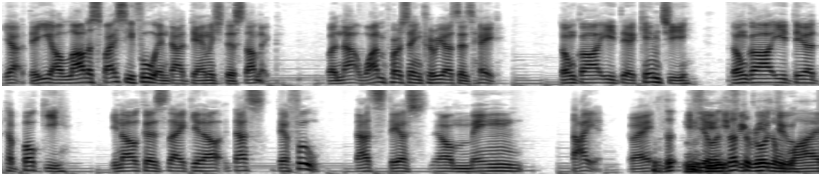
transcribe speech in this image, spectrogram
Yeah, they eat a lot of spicy food and that damage their stomach. But not one person in Korea says, hey, don't go out eat their kimchi. Don't go out eat their tteokbokki. You know, because like, you know, that's their food. That's their, their main diet, right? Is that, If yo, you- is if that the reason to- why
